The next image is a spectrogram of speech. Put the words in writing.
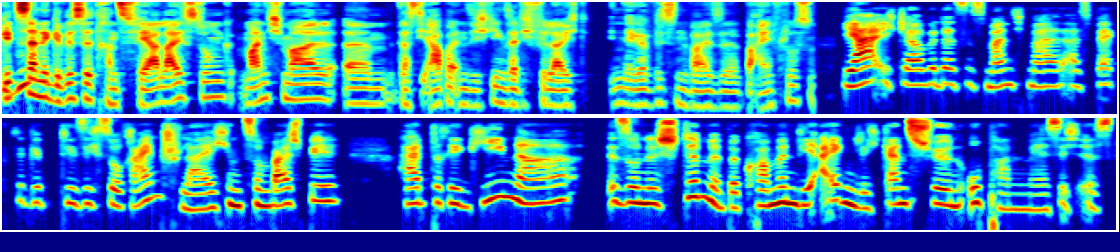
Gibt es mhm. da eine gewisse Transferleistung manchmal, ähm, dass die Arbeiten sich gegenseitig vielleicht in einer gewissen Weise beeinflussen? Ja, ich glaube, dass es manchmal Aspekte gibt, die sich so reinschleichen. Zum Beispiel hat Regina so eine Stimme bekommen, die eigentlich ganz schön opernmäßig ist.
